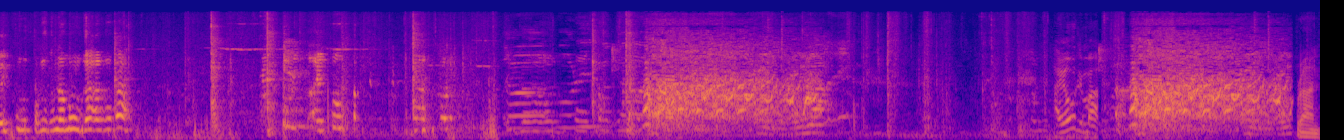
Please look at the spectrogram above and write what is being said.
Ay, putang ina mo, gago ka! Ay, putang gago! Gago, putang ina. Run.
